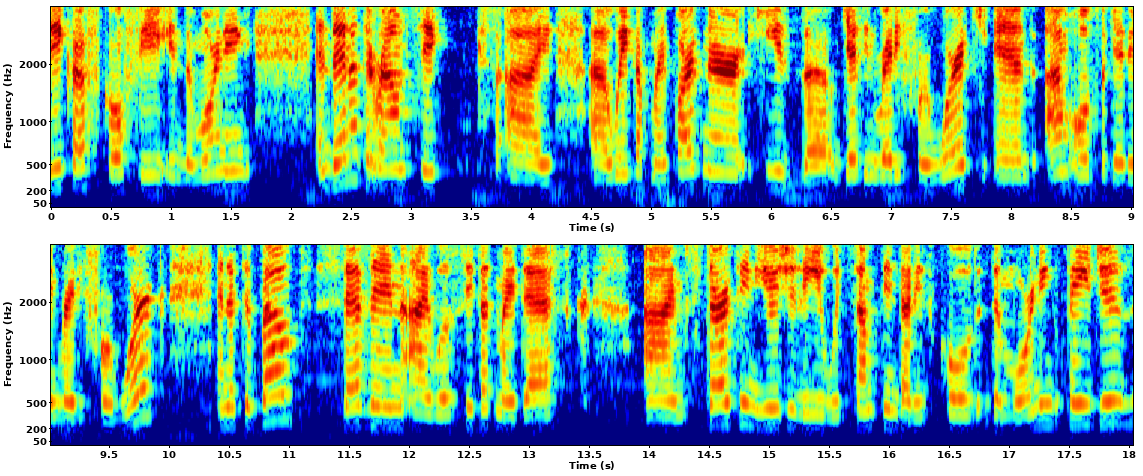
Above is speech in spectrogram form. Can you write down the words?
decaf coffee in the morning, and then at around six. I uh, wake up my partner. He's uh, getting ready for work, and I'm also getting ready for work. And at about seven, I will sit at my desk. I'm starting usually with something that is called the morning pages,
